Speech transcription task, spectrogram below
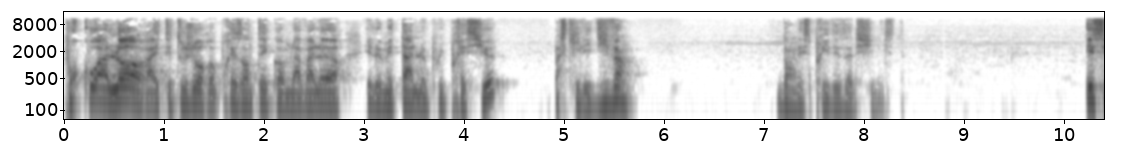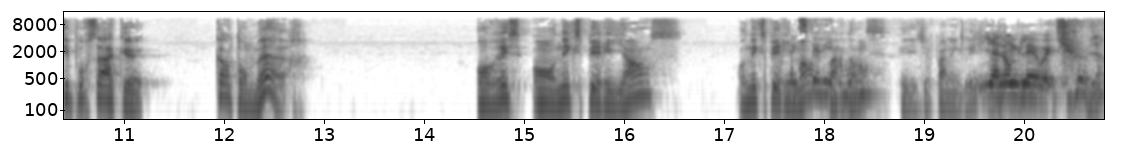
pourquoi l'or a été toujours représenté comme la valeur et le métal le plus précieux? Parce qu'il est divin dans l'esprit des alchimistes. Et c'est pour ça que quand on meurt, on, expérience, on expérimente, pardon, et je parle anglais. Il y a l'anglais, ouais, qui revient.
